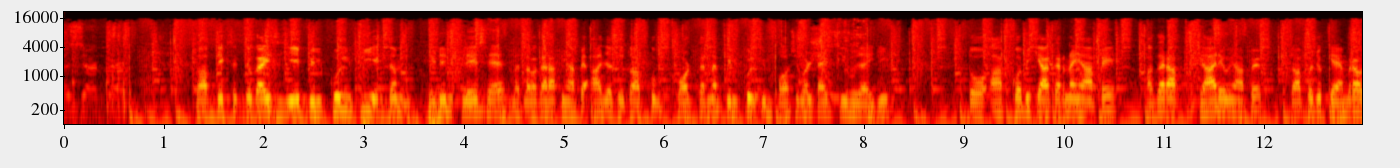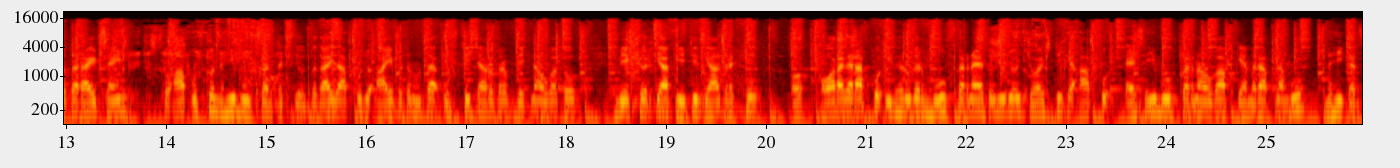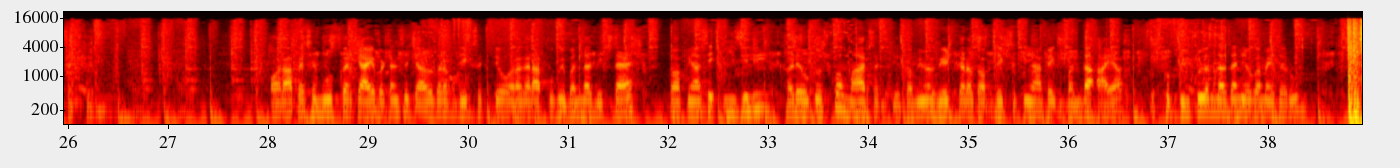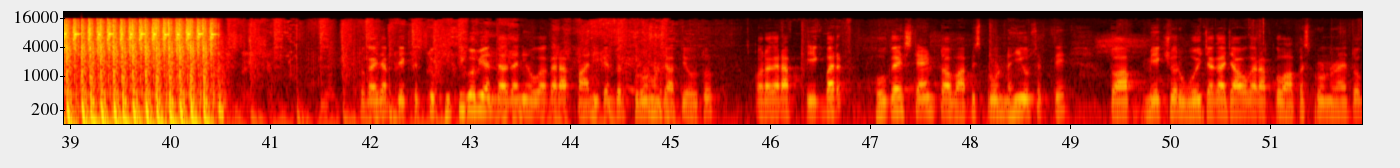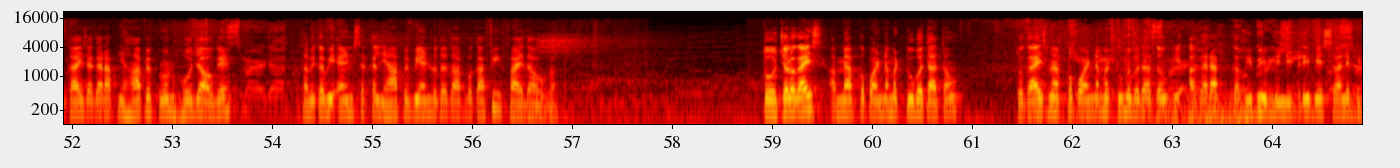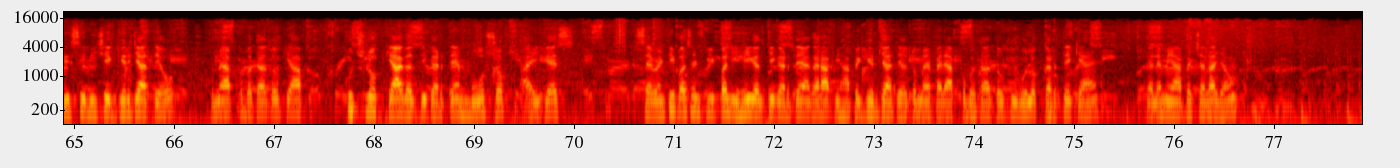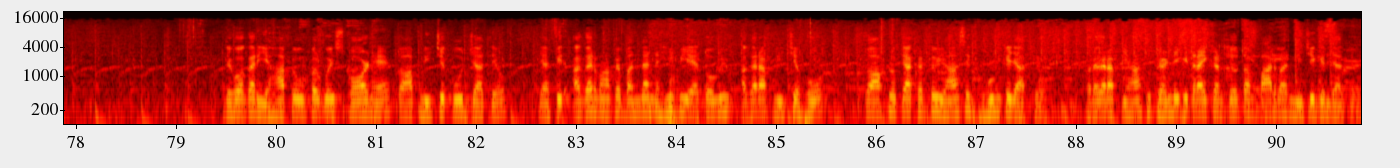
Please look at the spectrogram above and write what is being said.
तो आप देख सकते हो गाइज़ ये बिल्कुल ही एकदम हिडन प्लेस है। मतलब अगर आप यहाँ पे आ जाते हो तो आपको स्पॉट करना बिल्कुल इम्पॉसिबल टाइप चीज़ हो जाएगी। तो आपको अभी क्या करना है यहाँ पे अगर आप जा रहे हो यहाँ पे तो आपका जो कैमरा होता है राइट साइड तो आप उसको नहीं मूव कर सकते हो। तो गाइज़ आपको जो आई बटन होता है उसके चारों तरफ़ देखना होगा। तो मेक श्योर sure कि आप ये चीज़ याद रखें। और, और अगर आपको इधर उधर मूव करना है तो ये जो जॉयस्टिक है आपको ऐसे ही मूव करना होगा। आप कैमरा अपना मूव नहीं कर सकते। और आप ऐसे मूव करके आई बटन से चारों तरफ़ देख सकते हो और अगर आपको कोई बंदा दिखता है तो आप यहाँ से इजीली खड़े होकर उसको मार सकते हो। तो अभी मैं वेट कर रहा हूँ तो आप देख सकते हो यहाँ पे एक बंदा आया। उसको बिल्कुल अंदाज़ा नहीं होगा मैं इधर हूँ। तो गाइज़ आप देख सकते हो किसी को भी अंदाज़ा नहीं होगा, अगर आप पानी के अंदर प्रोन हो जाते हो तो। और अगर आप एक बार हो गए स्टैंड तो आप वापस प्रोन नहीं हो सकते। तो आप मेक श्योर sure वही जगह जाओ अगर आपको वापस प्रोन होना है। तो गाइज़ अगर आप यहाँ पे प्रोन हो जाओगे कभी कभी एंड सर्कल यहाँ पे भी एंड होता है तो आपको काफ़ी फ़ायदा होगा। तो चलो गाइस अब मैं आपको पॉइंट नंबर टू बताता हूँ। तो गाइस मैं आपको पॉइंट नंबर टू में बताता हूँ कि अगर आप कभी भी मिलिट्री बेस वाले ब्रिज से नीचे गिर जाते हो तो मैं आपको बताता हूँ कि आप कुछ लोग क्या गलती करते हैं। Most of I guess seventy percent people यही गलती करते हैं। अगर आप यहाँ पे गिर जाते हो तो मैं पहले आपको बताता हूँ कि वो लोग करते क्या हैं। पहले मैं यहाँ पे चला जाऊँ। देखो, अगर यहाँ पे ऊपर कोई स्कॉड है तो आप नीचे कूद जाते हो। या फिर अगर वहाँ पे बंदा नहीं भी है तो भी अगर आप नीचे हो तो आप लोग क्या करते हो? यहाँ से घूम के जाते हो। और अगर आप यहाँ से चढ़ने की ट्राई करते हो तो आप बार बार नीचे गिर जाते हो।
